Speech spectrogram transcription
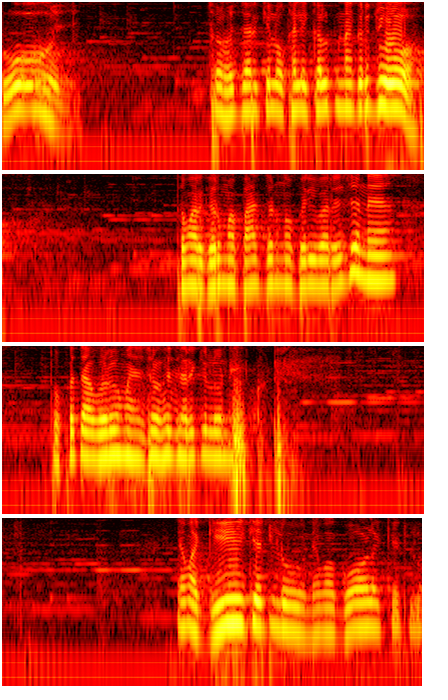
રોજ. છ હજાર કિલો ખાલી કલ્પના કરજો. તમારા ઘરમાં પાંચ જણનો પરિવાર હશે ને તો પચાસ વરુમાં છ હજાર કિલો નહીં એમાં ઘી કેટલું ને એમાં ગોળ કેટલો?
